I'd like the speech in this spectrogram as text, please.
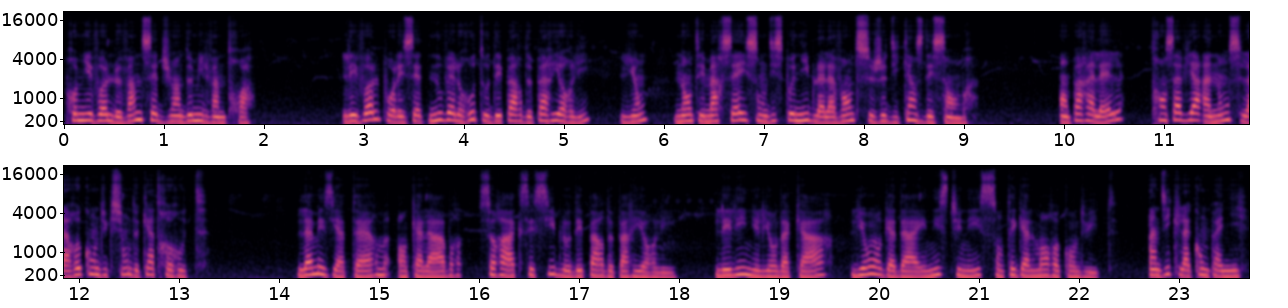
premier vol le 27 juin 2023. Les vols pour les sept nouvelles routes au départ de Paris-Orly, Lyon, Nantes et Marseille sont disponibles à la vente ce jeudi 15 décembre. En parallèle, Transavia annonce la reconduction de quatre routes. L'Amésia Terme, en Calabre, sera accessible au départ de Paris-Orly. Les lignes Lyon-Dakar, Lyon-Ogada et Nice-Tunis sont également reconduites indique la compagnie.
